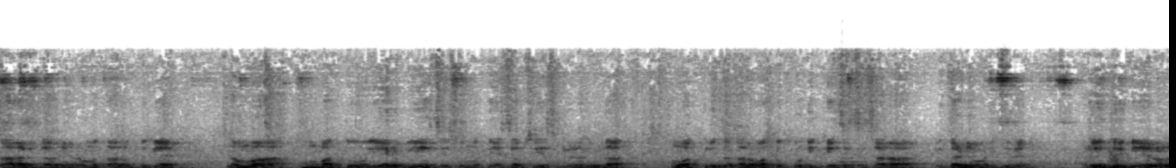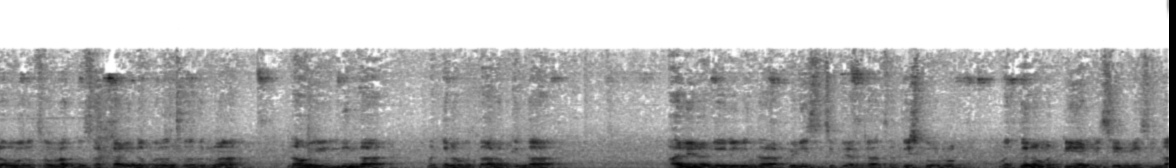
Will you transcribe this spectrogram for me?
ಸಾಲ ವಿತರಣೆ ನಮ್ಮ ತಾಲೂಕಿಗೆ ನಮ್ಮ ಒಂಬತ್ತು ಏನು ಬಿ ಎಸ್ ಎಸ್ ಮತ್ತು ಎಸ್ ಎಫ್ ಸಿ ಎಸ್ಗಳಿಂದ ಮೂವತ್ತರಿಂದ ನಲವತ್ತು ಕೋಟಿ ಕೆ ಸಿ ಸಿ ಸಾಲ ವಿತರಣೆ ಮಾಡಿದ್ದೇವೆ. ರೈತರಿಗೆ ಏನು ನಾವು ಸವಲತ್ತು ಸರ್ಕಾರದಿಂದ ಬರುವಂಥದ್ರನ್ನ ನಾವು ಇಲ್ಲಿಂದ ಮತ್ತು ನಮ್ಮ ತಾಲೂಕಿಂದ ಹಾಲಿನ ಡೈರಿನಿಂದ B D C C bank Satish ಗೌಡರು, ಮತ್ತು ನಮ್ಮ T A P C M ಎಸ್ಸಿಂದ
